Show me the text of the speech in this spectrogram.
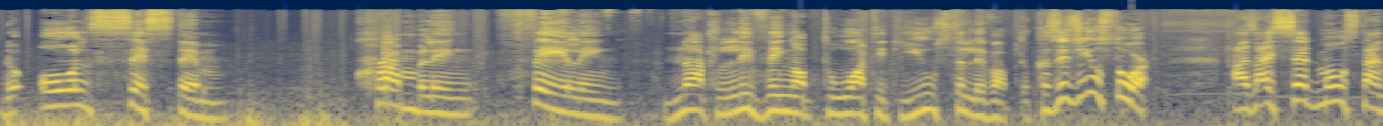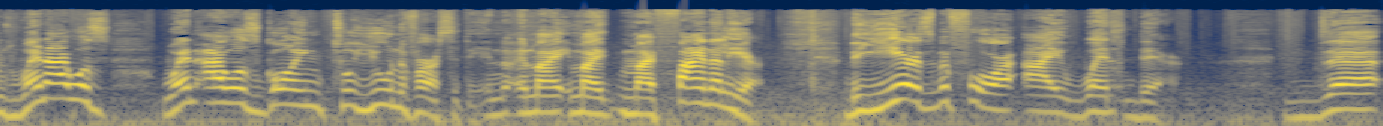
the old system crumbling, failing, not living up to what it used to live up to. Because it used to work. As I said most times, when I was when I was going to university in, in my, my my final year, the years before I went there, the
